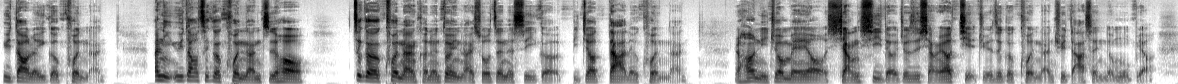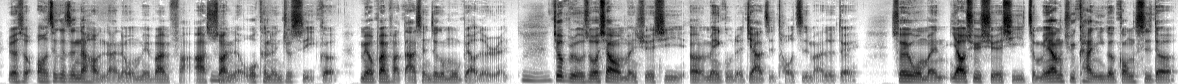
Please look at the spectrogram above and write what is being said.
遇到了一个困难。那、你遇到这个困难之后，这个困难可能对你来说真的是一个比较大的困难，然后你就没有详细的就是想要解决这个困难去达成你的目标，就是说哦，这个真的好难了，我没办法啊，算了，我可能就是一个没有办法达成这个目标的人。嗯就比如说像我们学习呃美股的价值投资嘛，对不对？所以我们要去学习怎么样去看一个公司的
